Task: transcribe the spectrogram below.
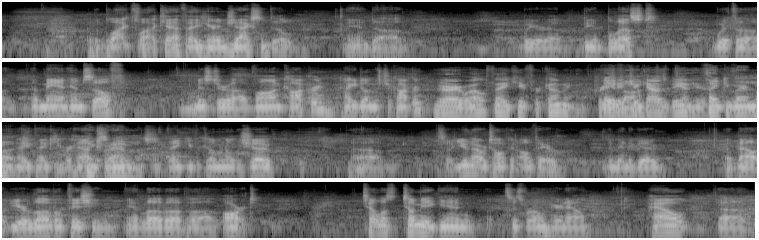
the Black Fly Cafe here in Jacksonville, and uh, we're uh, being blessed with uh, the man himself, Mr. Uh, Vaughn Cochran. How you doing, Mr. Cochran? Very well. Thank you for coming. Appreciate Vaughn. you guys being here. Thank you very much. Hey, thank you for having Thanks us. for having us. And thank you for coming on the show. Um, so you and I were talking off air a minute ago about your love of fishing and love of uh, art. Tell us, tell me again, since we're on here now, how uh,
